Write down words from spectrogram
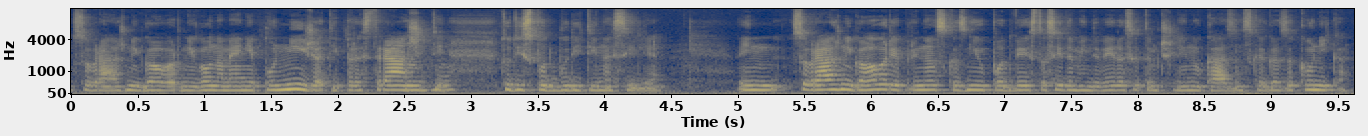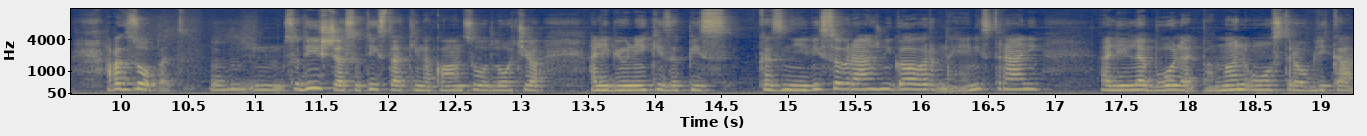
sovražni govor, njegov namen je ponižati, prestrašiti, uh -huh. tudi spodbuditi nasilje. In sovražni govor je pri nas kaznil po 297. členu kazenskega zakonika. Ampak zopet, uh -huh. sodišča so tista, ki na koncu odločijo, ali je bil neki zapis kaznivi sovražni govor na eni strani, ali le bolj ali pa manj ostra oblika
